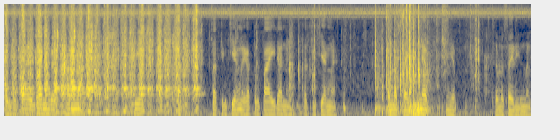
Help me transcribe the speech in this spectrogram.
ส่วนตรงปลายกด้านนึงก็ทำนี่ครับตัดตัดเฉียงๆหน่อยครับ ตรงปลายด้านหนึงตัดเฉียงๆหน่อยสำหรับใส่ลิ้นนะครับนี่ครับสำหรับใส่ลิ้นมัน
